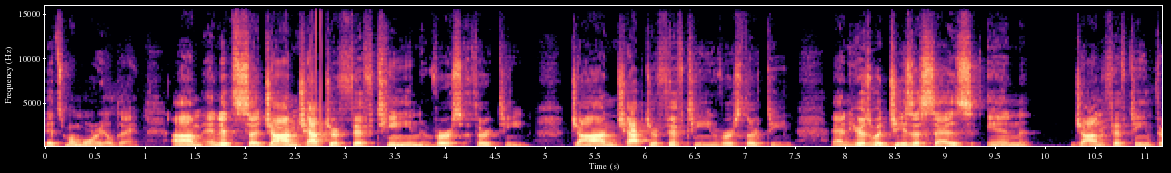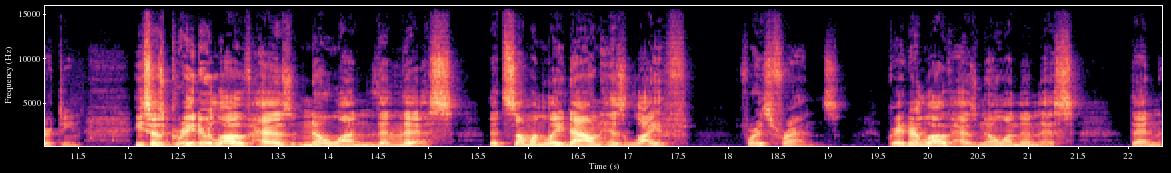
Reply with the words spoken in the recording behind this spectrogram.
it's Memorial Day. Um, and it's uh, John chapter 15, verse 13. John chapter 15, verse 13. And here's what Jesus says in John 15, 13. He says, Greater love has no one than this, that someone lay down his life for his friends. Greater love has no one than this, than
